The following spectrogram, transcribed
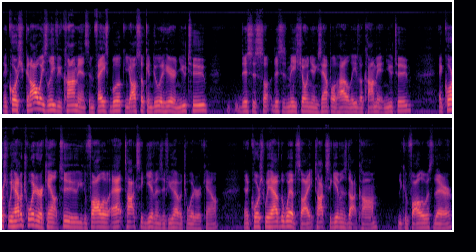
And of course, you can always leave your comments in Facebook. and You also can do it here in YouTube. This is this is me showing you an example of how to leave a comment in YouTube. And of course, we have a Twitter account too. You can follow at Toxic Givens if you have a Twitter account. And of course, we have the website, toxicgivens.com. You can follow us there.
